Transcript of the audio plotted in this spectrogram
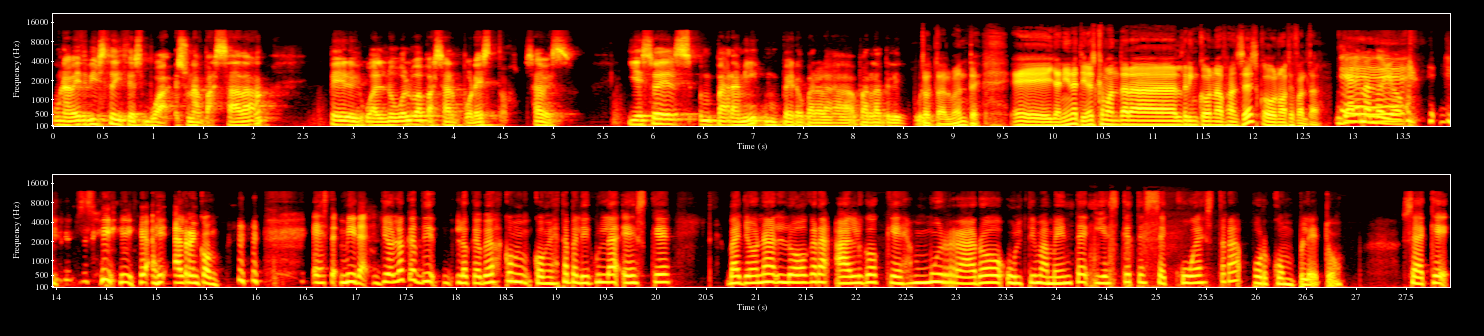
una vez visto dices, Buah, es una pasada, pero igual no vuelvo a pasar por esto, ¿sabes? Y eso es para mí un pero para la, para la película. Totalmente. Eh, Janina, ¿tienes que mandar al rincón a Francesc o no hace falta? Ya le mando yo. Eh, Sí, al rincón. Este, mira, yo lo que, lo que veo es con, con esta película es que Bayona logra algo que es muy raro últimamente y es que te secuestra por completo. O sea, que,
